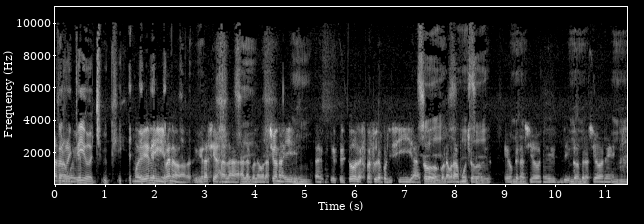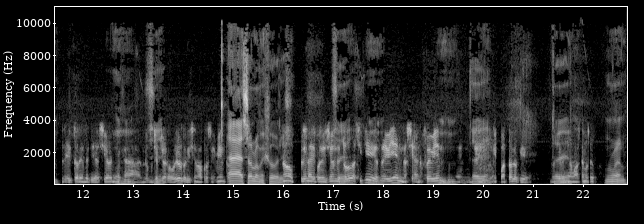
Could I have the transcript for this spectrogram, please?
los no, muy correctivos, Chucky. Muy bien, y bueno, gracias a la, a la colaboración ahí, de, de toda la jefatura de policía, Sí, todos colaboramos mucho. Eh, operaciones, director de operaciones, el director de investigación, y acá los muchachos de Roberto que hicieron los procedimientos. Ah, son los mejores. No, plena disposición Sí. de todo, así que re bien, o sea, nos fue bien en, cuanto a lo que, lo que bien. veníamos haciendo. Bueno.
